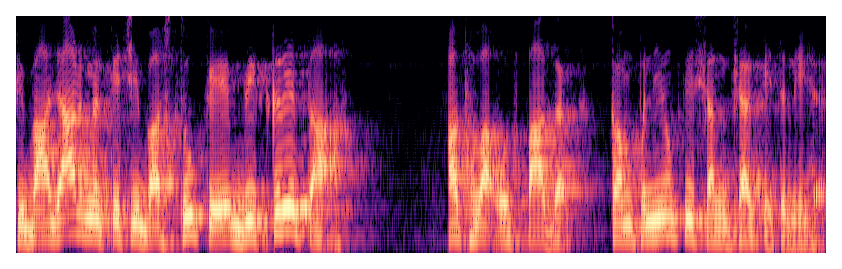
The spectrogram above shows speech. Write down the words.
कि बाज़ार में किसी वस्तु के विक्रेता अथवा उत्पादक कंपनियों की संख्या कितनी है।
